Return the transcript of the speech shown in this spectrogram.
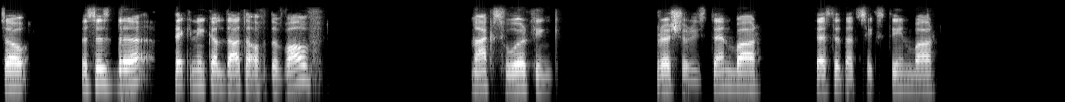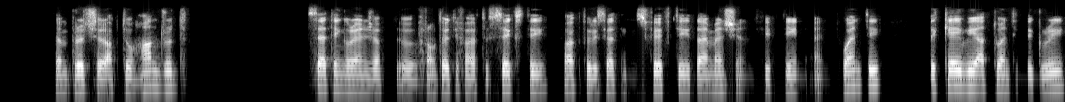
So this is the technical data of the valve. Max working pressure is 10 bar, tested at 16 bar. Temperature up to 100. Setting range up to from 35 to 60. Factory setting is 50. Dimension 15 and 20. The KV at 20 degree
